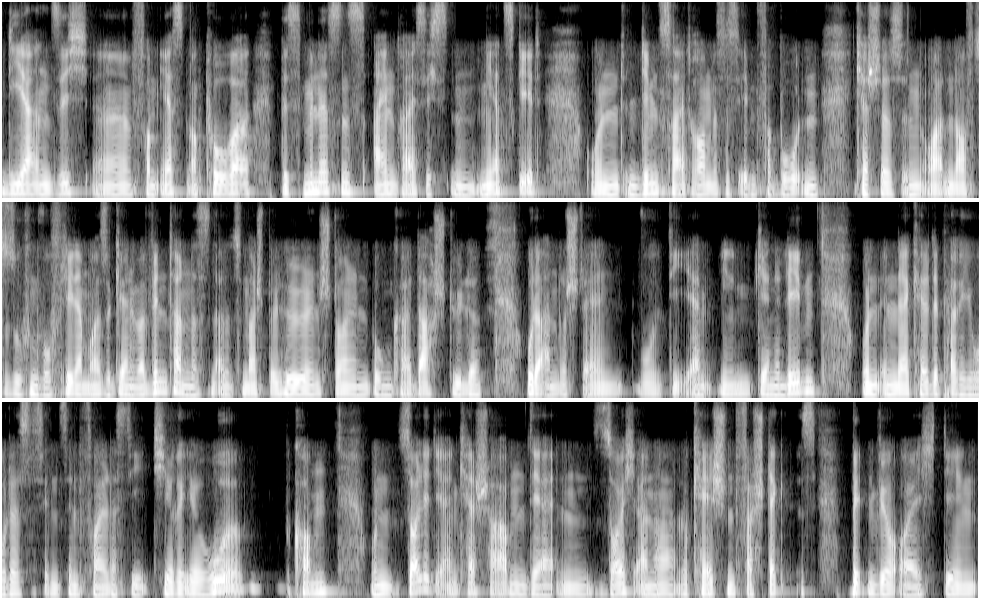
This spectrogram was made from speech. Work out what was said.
die ja an sich äh, vom 1. Oktober bis mindestens 31. März geht. Und in dem Zeitraum ist es eben verboten, Caches in Orten aufzusuchen, wo Fledermäuse gerne überwintern. Das sind also zum Beispiel Höhlen, Stollen, Bunker, Dachstühle oder andere Stellen, wo die eher gerne leben. Und in der Kälteperiode ist es eben sinnvoll, dass die Tiere ihre Ruhe bekommen. Und solltet ihr einen Cache haben, der in solch einer Location versteckt ist, bitten wir euch, den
